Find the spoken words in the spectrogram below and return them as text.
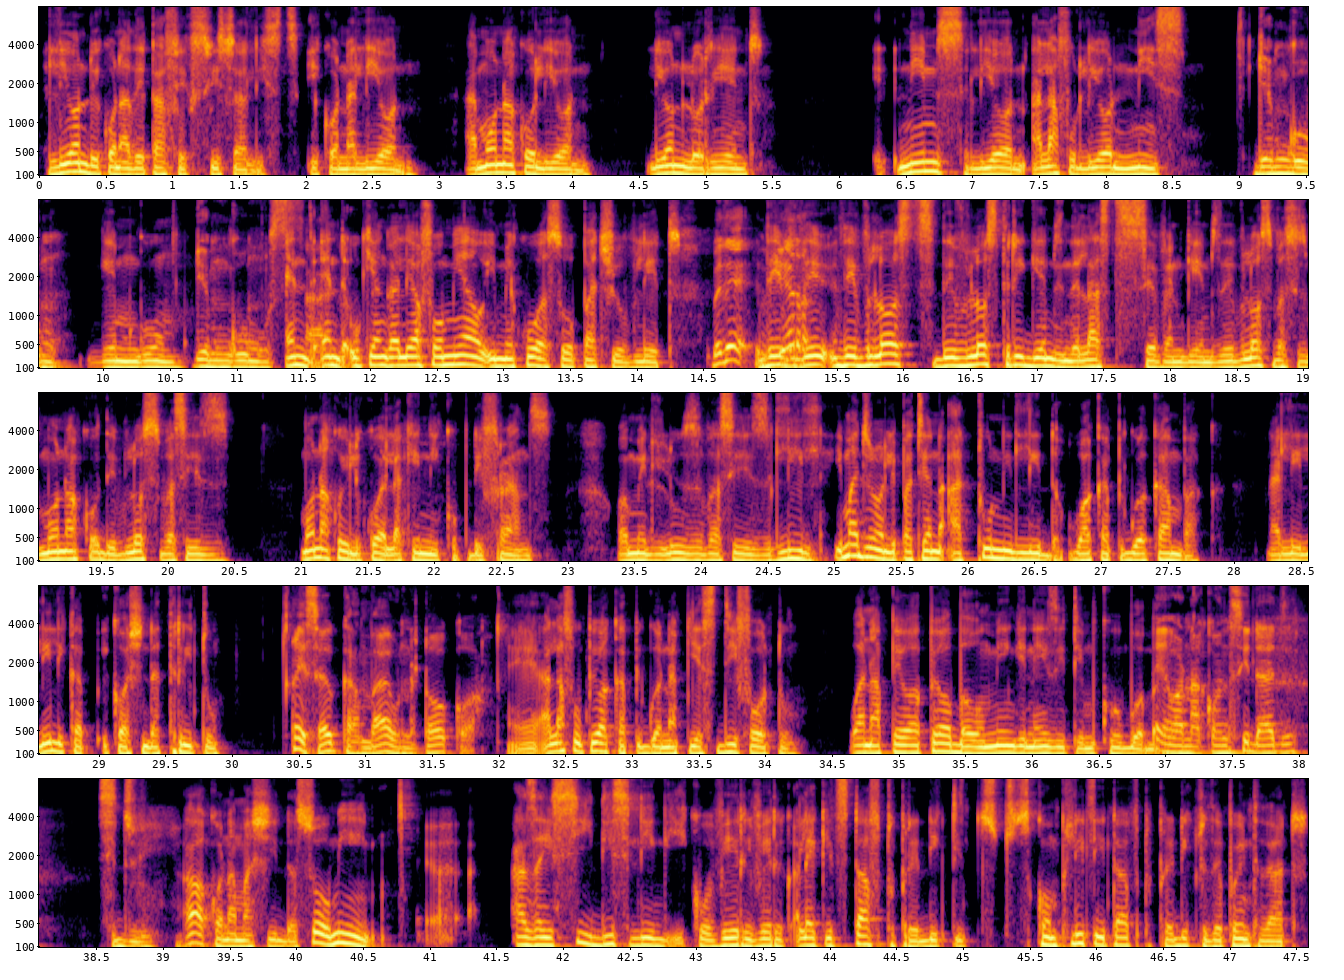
leon ndo iko na the toughest fixture iko na leon Ah, monaco leon leon lorient nims lyon alafu lyon nis game ngumu. Game ngumu. Game ngumu and, and ukiangalia form yao imekuwa so patchy of late. But they- they've, they, they've lost they've lost three games in the last seven games. They've lost versus monaco they've lost versus monaco ilikuwa lakini coupe de france. Wamelose versus lille. Imagine walipatiana atuni lead wakapigwa comeback. Na lille lille ikawashinda 3 Eh, sasa kamba unatokwa. E, alafu pia wakapigwa na psd 4 wanapewa pewa bao mingi na hizi timu kubwa ba- eh, wana sijui. Awako na mashida. So mi as i see this league iko very very like it's tough to predict. It's completely tough to predict to the point that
